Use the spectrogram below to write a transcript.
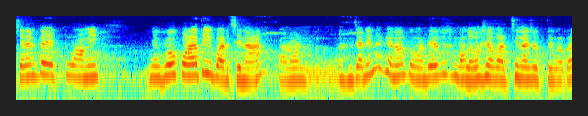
চ্যানেলটা একটু আমি গ্রো করাতেই পারছি না। কারণ, জানি না কেন, তোমাদের ভালোবাসা পাচ্ছি না, সত্যি কথা।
